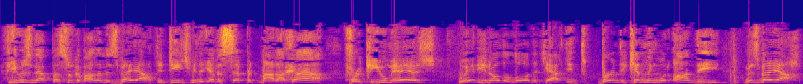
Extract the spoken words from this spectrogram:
If you're using that pasuk of Alam to teach me that you have a separate maracha for kiyum esh, where do you know the law that you have to burn the kindling wood on the mizbeach?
